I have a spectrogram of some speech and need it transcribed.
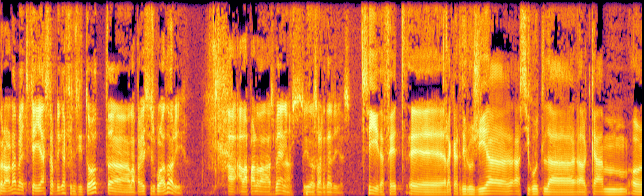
però ara veig que ja s'aplica fins i tot a l'aparell circulatori, a, a la part de les venes i les artèries. Sí, de fet, eh, la cardiologia ha sigut la, el camp on,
